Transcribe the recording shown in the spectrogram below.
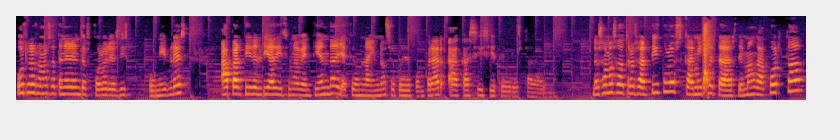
Pues los vamos a tener en dos colores disponibles a partir del día 19 en tienda, ya que online no se puede comprar a casi 7 euros cada uno. Nos vamos a otros artículos, camisetas de manga corta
